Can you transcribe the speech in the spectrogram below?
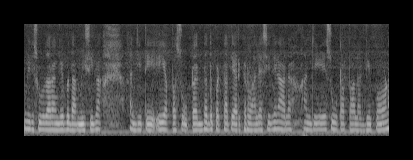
ਮੇਰੇ ਸੂਟ ਦਾ ਰੰਗ ਬਦਾਮੀ ਸੀਗਾ। ਹਾਂਜੀ, ਤੇ ਇਹ ਆਪਾਂ ਸੂਟ ਦਾ ਦੁਪੱਟਾ ਤਿਆਰ ਕਰਵਾ ਲਿਆ ਸੀ ਇਹਦੇ ਨਾਲ। ਹਾਂਜੀ, ਇਹ ਸੂਟ ਆਪਾਂ ਲੱਗੇ ਪਾਉਣ।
